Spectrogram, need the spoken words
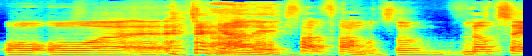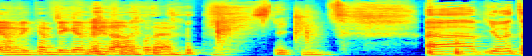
Och, och ja, det är ett fall framåt, så låt se om vi kan bygga vidare på det. Uh, jag vet,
